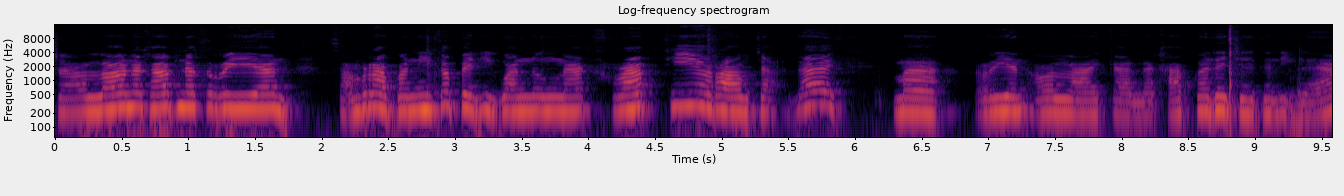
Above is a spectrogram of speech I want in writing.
ชาอัลลอฮ์นะครับ นักเรียนสำหรับวันนี้ก็เป็นอีกวันหนึ่งนะครับ ที่เราจะได้มาเรียนออนไลน์กันนะครับ ก็ได้เจอกันอีกแล้ว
